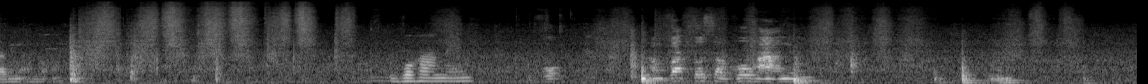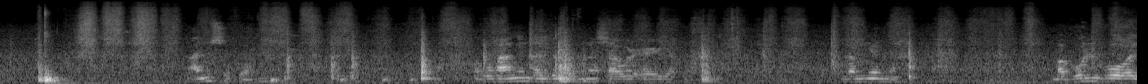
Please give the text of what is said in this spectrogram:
Daming ano oh. Buhangin. Vo- ang bato sa buhangin. Ano siya ka? Mabuhangin talaga pag na shower area kasi. Alam niyo na. Mabulbol.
